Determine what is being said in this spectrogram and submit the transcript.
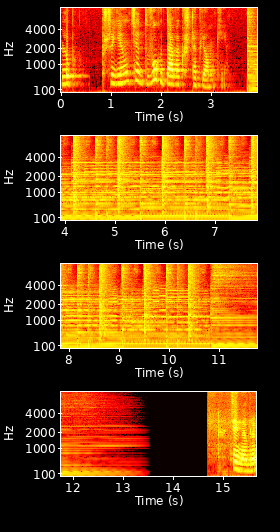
lub przyjęcie dwóch dawek szczepionki. Dzień dobry,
